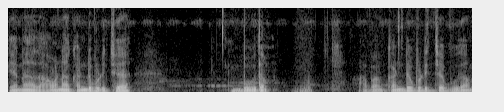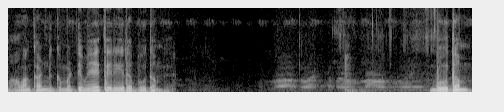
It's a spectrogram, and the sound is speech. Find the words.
ஏன்னா அது அவனாக கண்டுபிடிச்ச பூதம். அவன் கண்டுபிடிச்ச பூதம். அவன் கண்ணுக்கு மட்டுமே தெரிகிற பூதம். பூதம்.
